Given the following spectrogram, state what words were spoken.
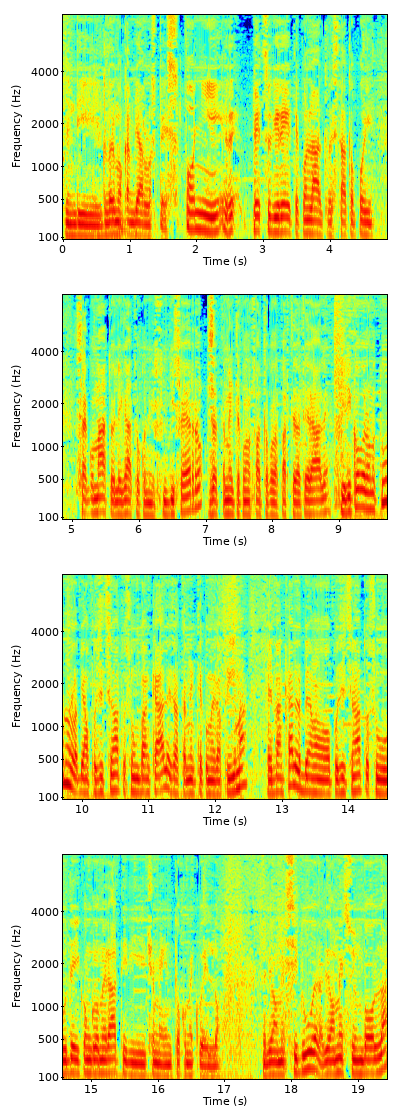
quindi dovremo cambiarlo spesso. Ogni pezzo di rete con l'altro è stato poi sagomato e legato con il fil di ferro, esattamente come ho fatto con la parte laterale. Il ricovero notturno l'abbiamo posizionato su un bancale, esattamente come era prima, e il bancale l'abbiamo posizionato su dei conglomerati di cemento come quello. Ne abbiamo messi due, l'abbiamo messo in bolla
